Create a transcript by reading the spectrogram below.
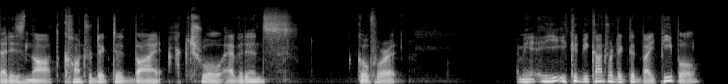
that is not contradicted by actual evidence, go for it. I mean, it could be contradicted by people,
